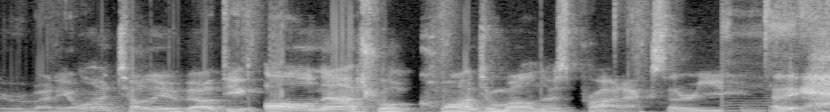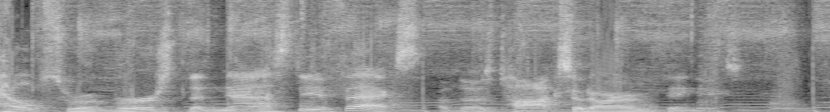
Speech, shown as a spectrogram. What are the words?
Everybody, I want to tell you about the all-natural quantum wellness products that are that it helps reverse the nasty effects of those toxic arm thingies.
